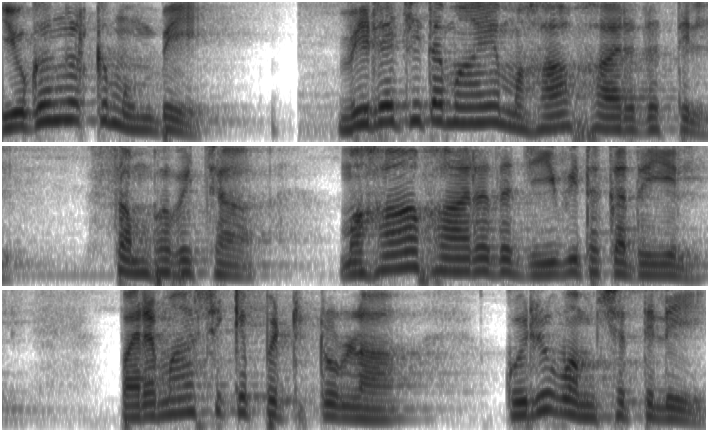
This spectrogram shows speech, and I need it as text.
യുഗങ്ങൾക്ക് മുമ്പേ വിരചിതമായ മഹാഭാരതത്തിൽ സംഭവിച്ച മഹാഭാരത ജീവിതകഥയിൽ പരമാശിക്കപ്പെട്ടിട്ടുള്ള കുരുവംശത്തിലെ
